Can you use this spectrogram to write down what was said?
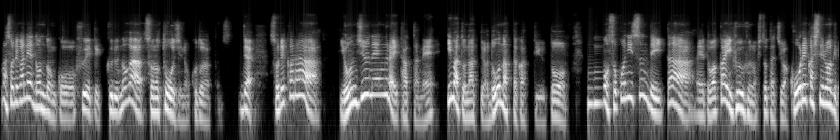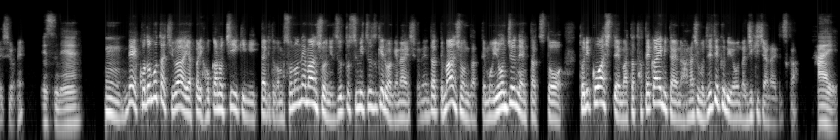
まあ、それがね、どんどんこう増えてくるのが、その当時のことだったんです。で、それから40年ぐらい経ったね、今となってはどうなったかっていうと、もうそこに住んでいた、えーと若い夫婦の人たちは高齢化してるわけですよね。ですね。うん、で、子供たちはやっぱり他の地域に行ったりとか、まあそのね、マンションにずっと住み続けるわけないですよね。だってマンションだってもう40年経つと、取り壊してまた建て替えみたいな話も出てくるような時期じゃないですか。はい。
